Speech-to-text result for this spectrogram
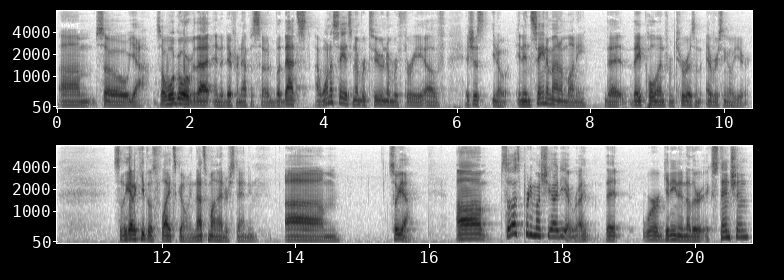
Um, so yeah, so we'll go over that in a different episode. But that's I want to say it's number two, number three of it's just you know an insane amount of money that they pull in from tourism every single year. So they got to keep those flights going. That's my understanding. Um, so yeah, um, so that's pretty much the idea, right? That we're getting another extension,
